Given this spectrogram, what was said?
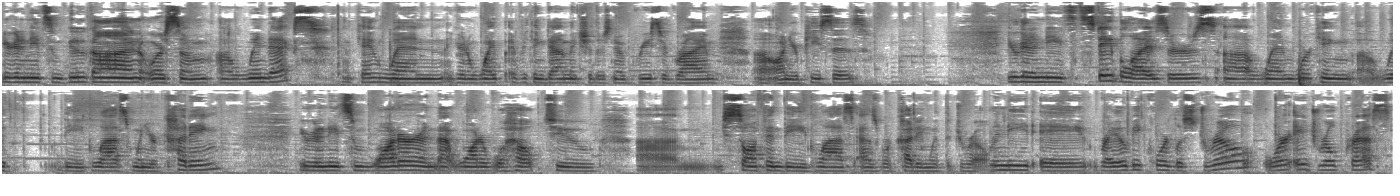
You're gonna need some Goo Gone or some uh, Windex, okay? When you're gonna wipe everything down, make sure there's no grease or grime uh, on your pieces. You're gonna need stabilizers uh, when working uh, with the glass when you're cutting. You're gonna need some water and that water will help to um, soften the glass as we're cutting with the drill. We need a Ryobi cordless drill or a drill press.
